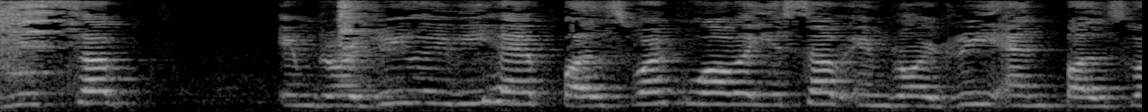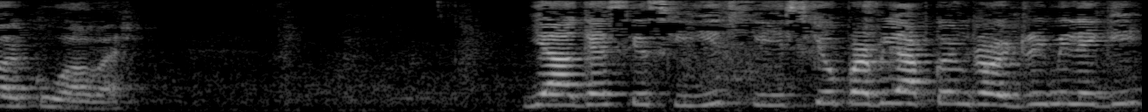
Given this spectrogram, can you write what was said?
ये सब एम्ब्रॉयडरी हुई हुई है पल्स वर्क हुआ हुआ, ये सब एम्ब्रॉयडरी एंड पल्स वर्क हुआ हुआ है। ये आ गया इसके स्लीव स्लीव्स के ऊपर भी आपको एम्ब्रॉयडरी मिलेगी।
